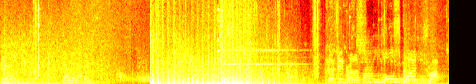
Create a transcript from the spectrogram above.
Reloading. Downed another. That's it, brothers. Champion Whole squad eliminated. dropped.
